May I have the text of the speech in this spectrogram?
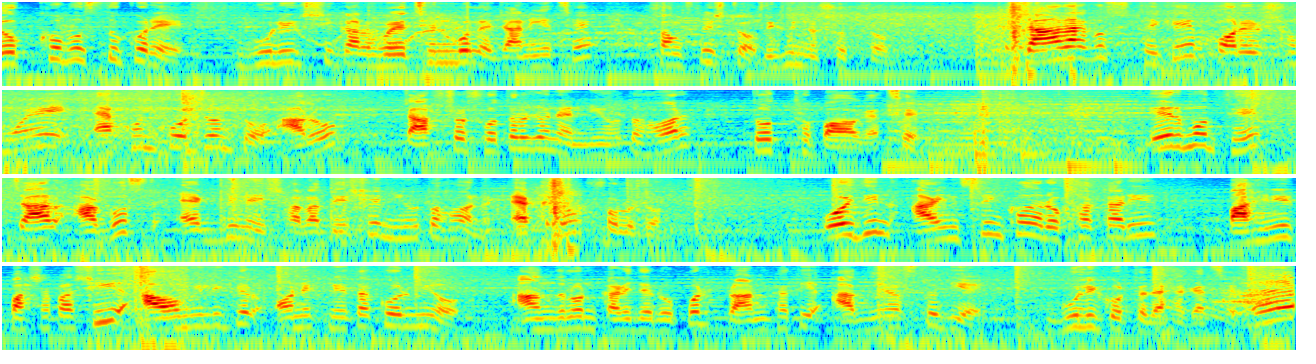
লক্ষ্যবস্তু করে গুলির শিকার হয়েছেন বলে জানিয়েছে সংশ্লিষ্ট বিভিন্ন সূত্র। চার আগস্ট থেকে পরের সময়ে এখন পর্যন্ত আরও চারশো সতেরো জনের নিহত হওয়ার তথ্য পাওয়া গেছে এর মধ্যে চার আগস্ট একদিনেই সারা দেশে নিহত হন একশো ষোলো জন ওই দিন আইন শৃঙ্খলা রক্ষাকারী বাহিনীর পাশাপাশি আওয়ামী লীগের অনেক নেতাকর্মীও আন্দোলনকারীদের ওপর প্রাণঘাতী আগ্নেয়াস্ত্র দিয়ে গুলি করতে দেখা গেছে হয়ে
